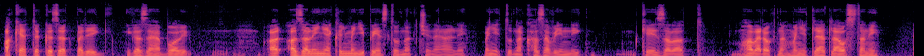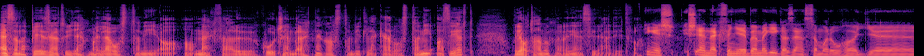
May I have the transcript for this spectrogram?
a kettő között pedig igazából az a lényeg, hogy mennyi pénzt tudnak csinálni, mennyit tudnak hazavinni kéz alatt, haveroknak mennyit lehet leosztani. Ezen a pénzzel tudják majd leosztani a, a megfelelő kulcsembereknek azt, amit le kell osztani, azért, hogy autónunk ne legyen szilárdítva. Igen, és, és ennek fényében meg igazán szomorú, hogy uh,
